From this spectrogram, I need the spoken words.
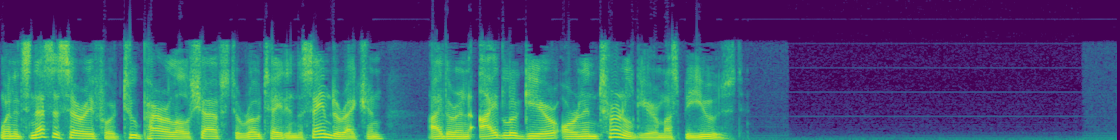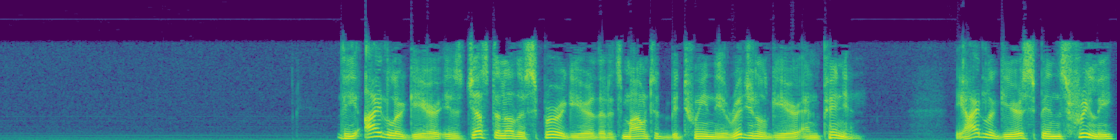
When it's necessary for two parallel shafts to rotate in the same direction, either an idler gear or an internal gear must be used. The idler gear is just another spur gear that is mounted between the original gear and pinion. The idler gear spins freely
